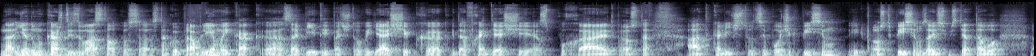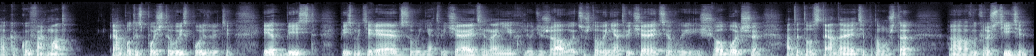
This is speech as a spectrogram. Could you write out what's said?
Я думаю, каждый из вас сталкивался с такой проблемой, как э, забитый почтовый ящик, э, когда входящий распухает просто от количества цепочек писем или просто писем, в зависимости от того, э, какой формат работы с почтой вы используете. И это бесит. Письма теряются, вы не отвечаете на них, люди жалуются, что вы не отвечаете, вы еще больше от этого страдаете, потому что э, вы грустите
